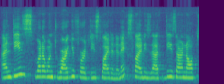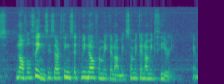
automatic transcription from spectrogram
And these, what I want to argue for this slide and the next slide is that these are not novel things. These are things that we know from economics, from economic theory. Okay?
